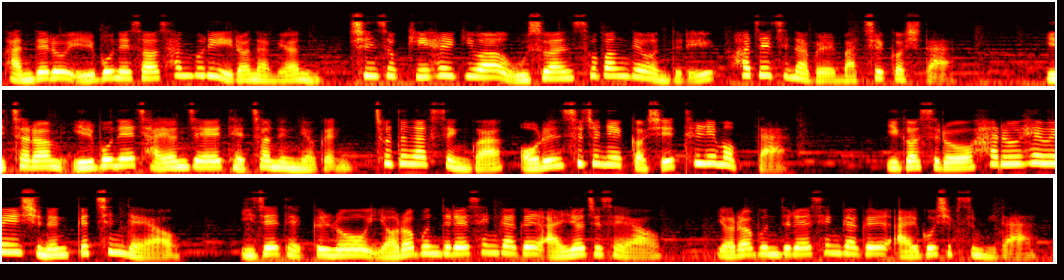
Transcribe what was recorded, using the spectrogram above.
반대로 일본에서 산불이 일어나면 신속히 헬기와 우수한 소방대원들이 화재 진압을 마칠 것이다. 이처럼 일본의 자연재해 대처 능력은 초등학생과 어른 수준일 것이 틀림없다. 이것으로 하루 해외 이슈는 끝인데요. 이제 댓글로 여러분들의 생각을 알려주세요. 여러분들의 생각을 알고 싶습니다.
